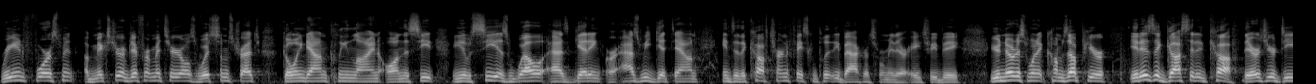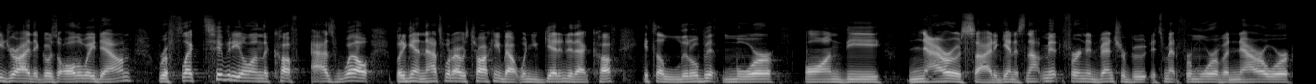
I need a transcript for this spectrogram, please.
Reinforcement, a mixture of different materials with some stretch going down clean line on the seat. And you'll see as well as getting, or as we get down into the cuff, turn the face completely backwards for me there, HVB. You'll notice when it comes up here, it is a gusseted cuff. There's your D-dry that goes all the way down. Reflectivity along the cuff as well. But again, that's what I was talking about when you get into that cuff. It's a little bit more on the narrow side. Again, it's not meant for an adventure boot. It's meant for more of a narrower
